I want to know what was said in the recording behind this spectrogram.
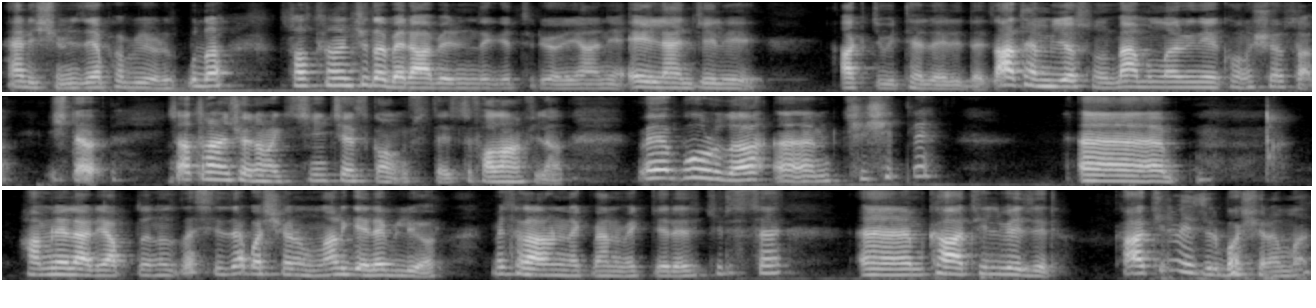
her işimizi yapabiliyoruz. Bu da satrancı da beraberinde getiriyor yani eğlenceli aktiviteleri de. Zaten biliyorsunuz ben bunları niye konuşuyorsam işte satranç oynamak için chess.com sitesi falan filan. Ve burada e, çeşitli e, hamleler yaptığınızda size başarımlar gelebiliyor. Mesela örnek vermek gerekirse e, katil vezir. Katil vezir başarımı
